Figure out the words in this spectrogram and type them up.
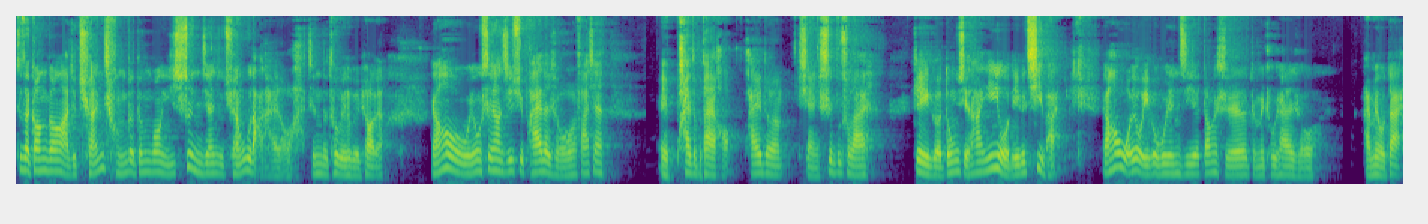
就在刚刚啊，就全城的灯光一瞬间就全部打开了，哇，真的特别特别漂亮。然后我用摄像机去拍的时候，发现，哎，拍的不太好，拍的显示不出来这个东西它应有的一个气派。然后我有一个无人机，当时准备出差的时候还没有带，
